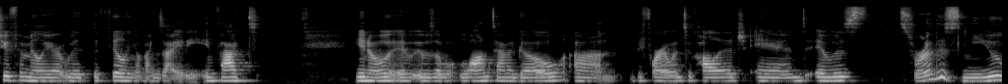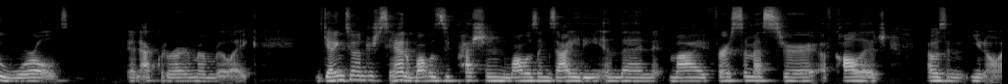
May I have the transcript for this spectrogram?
too familiar with the feeling of anxiety. In fact, you know, it, it was a long time ago um, before I went to college, and it was sort of this new world in Ecuador. I remember like getting to understand what was depression, what was anxiety, and then my first semester of college. I was in, you know,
